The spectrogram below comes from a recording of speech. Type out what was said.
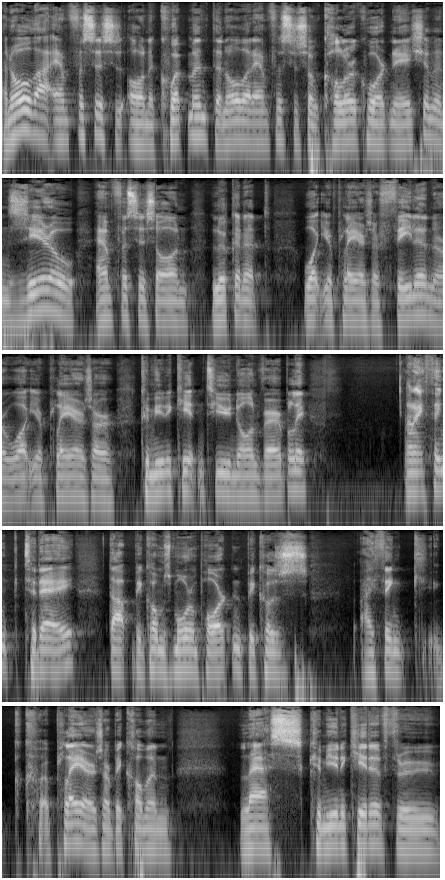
And all that emphasis on equipment and all that emphasis on color coordination and zero emphasis on looking at what your players are feeling or what your players are communicating to you non-verbally. And I think today that becomes more important because I think players are becoming less communicative through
